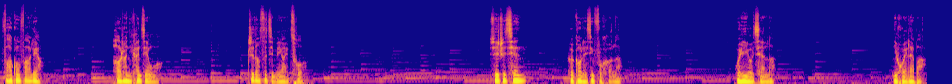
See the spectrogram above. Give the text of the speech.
发光发亮，好让你看见我，知道自己没爱错。薛之谦和高磊鑫复合了，我也有钱了，你回来吧。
